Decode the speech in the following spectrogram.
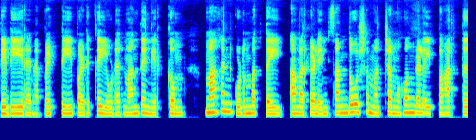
திடீரென பெட்டி படுக்கையுடன் வந்து நிற்கும் மகன் குடும்பத்தை அவர்களின் சந்தோஷமற்ற முகங்களை பார்த்து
